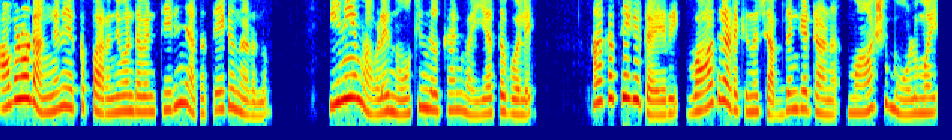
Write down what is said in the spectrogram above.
അവളോട് അങ്ങനെയൊക്കെ പറഞ്ഞുകൊണ്ട് അവൻ തിരിഞ്ഞകത്തേക്ക് നടന്നു. ഇനിയും അവളെ നോക്കി നിൽക്കാൻ വയ്യാത്ത പോലെ. അകത്തേക്ക് കയറി വാതിലടയ്ക്കുന്ന ശബ്ദം കേട്ടാണ് മാഷ് മോളുമായി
